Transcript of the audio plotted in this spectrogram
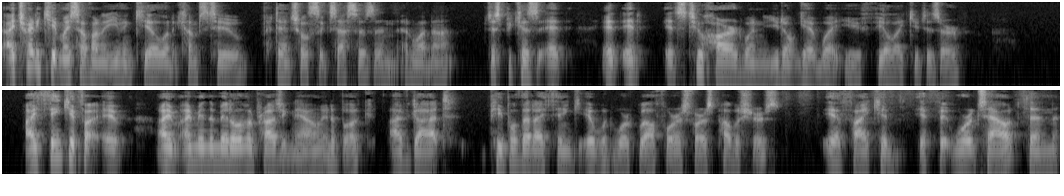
I try to keep myself on an even keel when it comes to potential successes and, and whatnot, just because it, it, it, it's too hard when you don't get what you feel like you deserve. I think if I, if I'm, I'm in the middle of a project now in a book, I've got people that I think it would work well for as far as publishers. If I could, if it works out, then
